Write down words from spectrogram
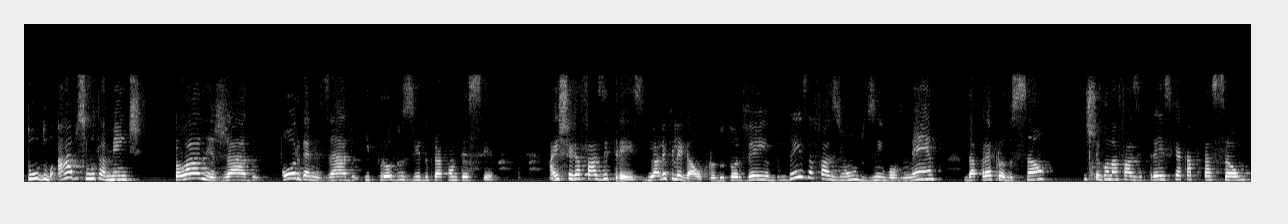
tudo absolutamente planejado, organizado e produzido para acontecer. Aí chega a fase 3. E olha que legal, o produtor veio desde a fase 1 do desenvolvimento, da pré-produção, e chegou na fase 3, que é a captação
